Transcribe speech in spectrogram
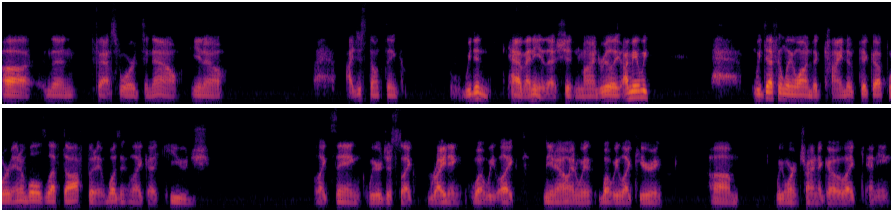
Uh, and then fast forward to now, you know, I just don't think we didn't have any of that shit in mind, really. I mean, we we definitely wanted to kind of pick up where intervals left off, but it wasn't like a huge like thing. We were just like writing what we liked, you know, and we what we liked hearing. Um, we weren't trying to go like any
